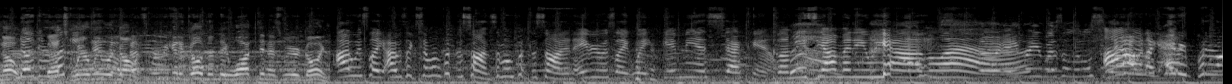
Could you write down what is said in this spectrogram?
No, no, they're that's looking. where we were going. That's where we were gonna go. Then they walked in as we were going. I was like, I was like, someone put this on, someone put this on, and Avery was like, wait, give me a second. Let me see how many we have left. So. Avery was a little slow. I was like, Avery, put it on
